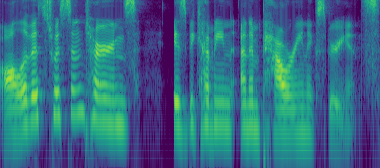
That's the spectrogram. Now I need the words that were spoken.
all of its twists and turns, is becoming an empowering experience.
